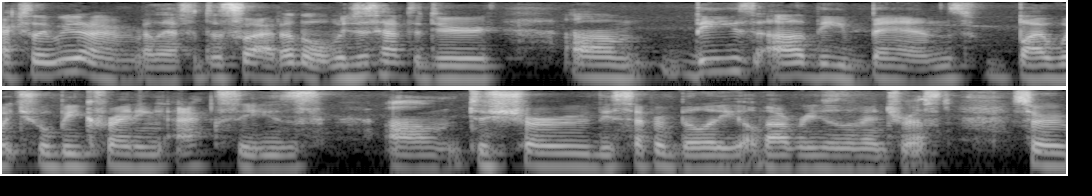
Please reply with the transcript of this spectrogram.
Actually, we don't really have to decide at all. We just have to do, um, these are the bands by which we'll be creating axes um, to show the separability of our regions of interest. So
